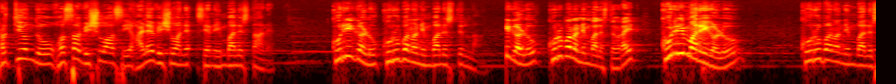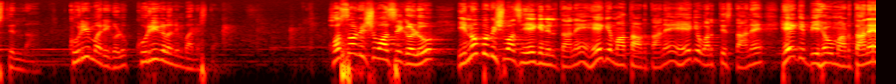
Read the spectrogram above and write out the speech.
ಪ್ರತಿಯೊಂದು ಹೊಸ ವಿಶ್ವಾಸಿ, ಹಳೆ ವಿಶ್ವಾಸಿಯನ್ನು ಹಿಂಬಾಲಿಸ್ತಾನೆ. ಕುರಿಗಳು ಕುರುಬನ ನಿಂಬಾಲಿಸ್ತಿಲ್ಲ ಕುರಿಗಳು ಕುರುಬನ ಹಿಂಬಾಲಿಸ್ತವೆ ರೈಟ್ ಕುರಿಮರಿಗಳು ಕುರುಬನ ನಿಂಬಾಲಿಸ್ತಿಲ್ಲ ಕುರಿಮರಿಗಳು ಕುರಿಗಳ ಹಿಂಬಾಲಿಸ್ತವೆ. ಹೊಸ ವಿಶ್ವಾಸಿಗಳು, ಇನ್ನೊಬ್ಬ ವಿಶ್ವಾಸಿ ಹೇಗೆ ನಿಲ್ತಾನೆ, ಹೇಗೆ ಮಾತಾಡ್ತಾನೆ, ಹೇಗೆ ವರ್ತಿಸ್ತಾನೆ, ಹೇಗೆ ಬಿಹೇವ್ ಮಾಡ್ತಾನೆ,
